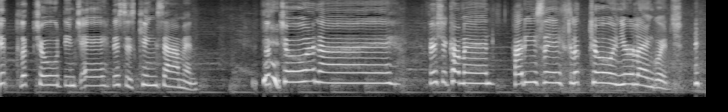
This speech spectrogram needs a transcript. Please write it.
Łuk Cho Dinche. This is king salmon. Łuk Cho anai. Fish are coming. How do you say Łuk Cho in your language?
